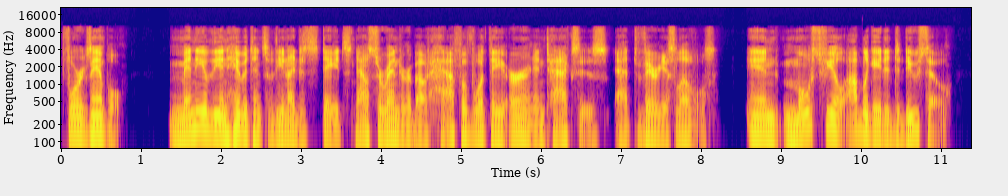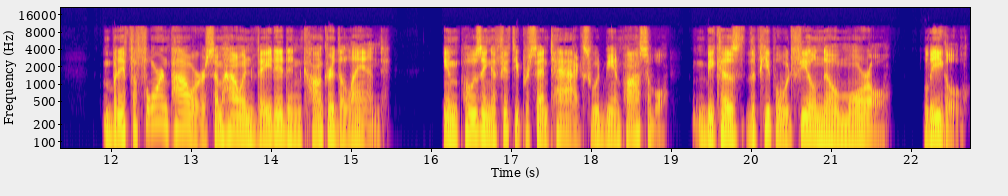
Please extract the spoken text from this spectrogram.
For example, many of the inhabitants of the United States now surrender about half of what they earn in taxes at various levels, and most feel obligated to do so. But if a foreign power somehow invaded and conquered the land, imposing a 50% tax would be impossible because the people would feel no moral, legal,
